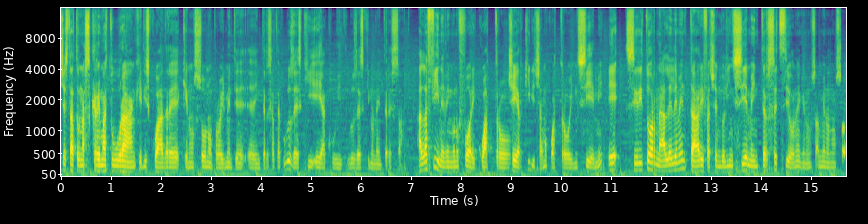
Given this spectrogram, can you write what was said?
c'è stata una scrematura anche di squadre che non sono probabilmente eh, interessate a Kuluseschi e a cui Kuluseschi non è interessato. Alla fine vengono fuori quattro cerchi, diciamo quattro insiemi, e si ritorna alle elementari facendo l'insieme intersezione, che non so, almeno non so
